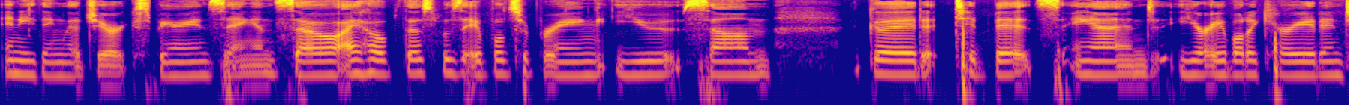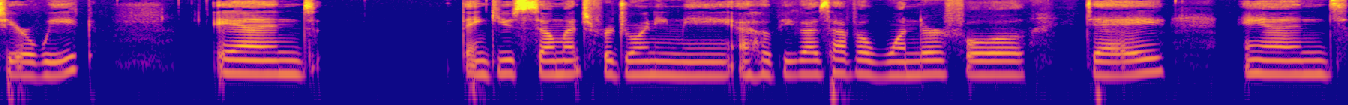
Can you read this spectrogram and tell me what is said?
anything that you're experiencing. And so I hope this was able to bring you some good tidbits and you're able to carry it into your week. And thank you so much for joining me. I hope you guys have a wonderful day. And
